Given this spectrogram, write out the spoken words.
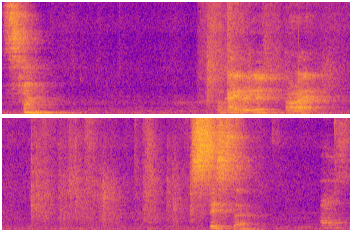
stand, Okay, very good. All right. Sister. S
